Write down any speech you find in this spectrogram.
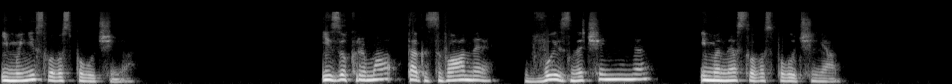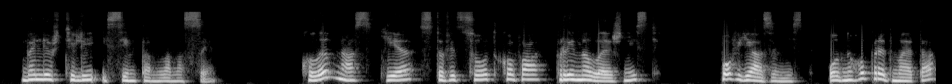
іменні словосполучення? І, зокрема, так зване визначення іменне словосполучення беліртілі і сімтам ламаси. Коли в нас є 100% приналежність, пов'язаність одного предмета,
